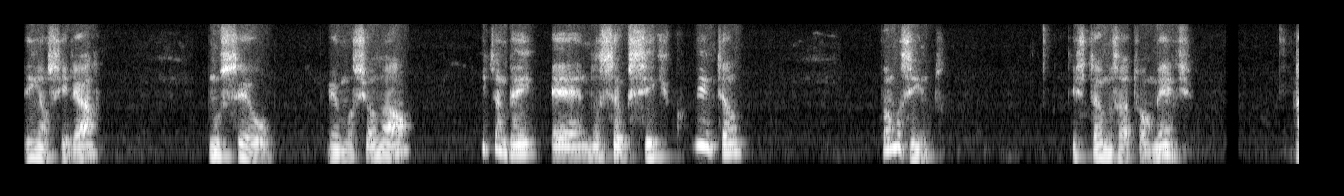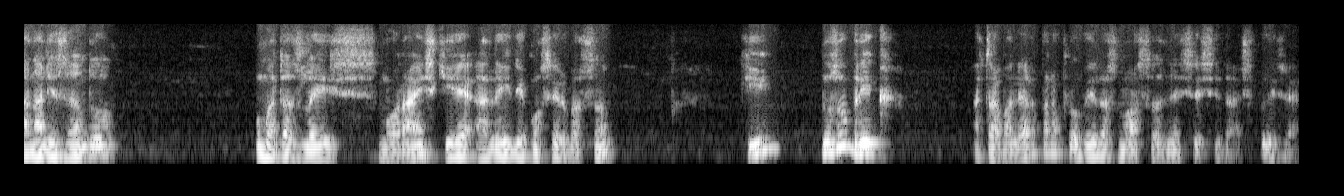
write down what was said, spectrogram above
em auxiliar no seu emocional e também é do seu psíquico. Então, vamos indo. Estamos atualmente analisando uma das leis morais, que é a lei de conservação, que nos obriga a trabalhar para prover as nossas necessidades. Pois é.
